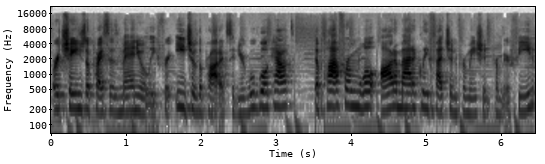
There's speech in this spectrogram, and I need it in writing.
or change the prices manually for each of the products in your Google account, the platform will automatically fetch information from your feed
